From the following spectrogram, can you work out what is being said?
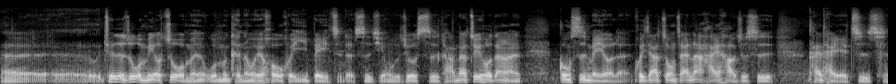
呃，我觉得如果没有做，我们我们可能会后悔一辈子的事情。我就思考，那最后当然公司没有了，回家种菜，那还好，就是太太也支持。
